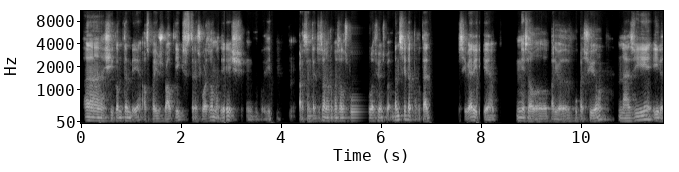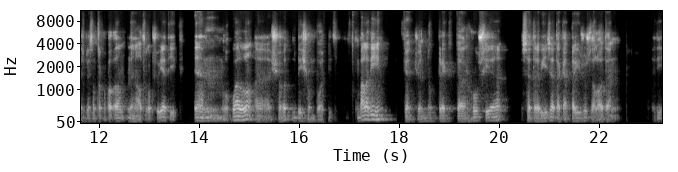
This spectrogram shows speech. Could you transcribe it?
Uh, així com també els països bàltics, tres quarts del mateix. Vull dir, percentatges enormes de les poblacions van ser deportats a Sibèria més el període d'ocupació nazi i després l'altre cop, l'altre cop soviètic. Amb la qual eh, això deixa un pòsit. Val a dir que jo no crec que Rússia s'atrevís a atacar països de l'OTAN. És dir,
